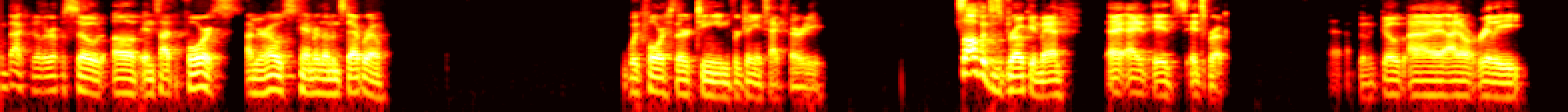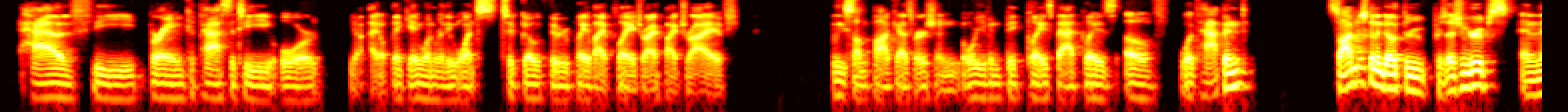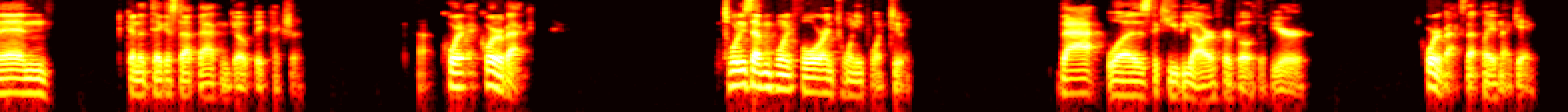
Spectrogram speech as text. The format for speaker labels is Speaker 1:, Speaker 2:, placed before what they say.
Speaker 1: Welcome back to another episode of Inside the Force. I'm your host, Cameron Lemons Debro. Wake Forest 13, Virginia Tech 30. This offense is broken, man. I, I, it's it's broken. I'm gonna go. I, I don't really have the brain capacity, or you know, I don't think anyone really wants to go through play by play, drive by drive, at least on the podcast version, or even big plays, bad plays of what happened. So I'm just going to go through position groups and then going to take a step back and go big picture. Uh, quarter, quarterback 27.4 and 20.2. That was the QBR for both of your quarterbacks that played in that game.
